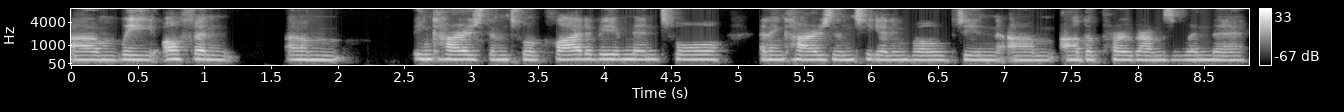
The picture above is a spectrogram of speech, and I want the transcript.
um, we often um, encourage them to apply to be a mentor and encourage them to get involved in um, other programs when they're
